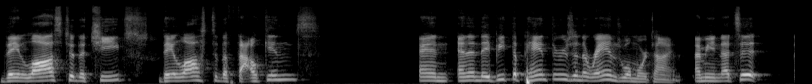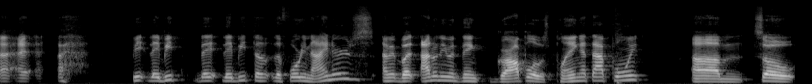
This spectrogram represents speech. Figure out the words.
They lost to the Chiefs, they lost to the Falcons, and and then they beat the Panthers and the Rams one more time. I mean, that's it. I, I, I, beat, they beat they, they beat the, the 49ers. I mean, but I don't even think Garoppolo was playing at that point. Um, so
